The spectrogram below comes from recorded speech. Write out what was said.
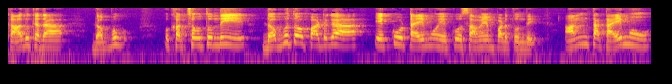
కాదు కదా. డబ్బు ఖర్చు అవుతుంది డబ్బుతో పాటుగా ఎక్కువ టైము ఎక్కువ సమయం పడుతుంది. అంత టైము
